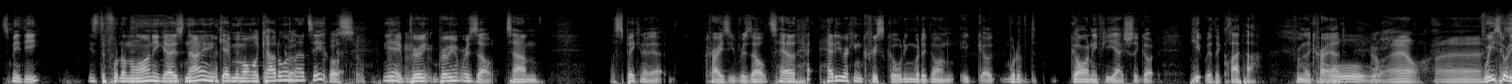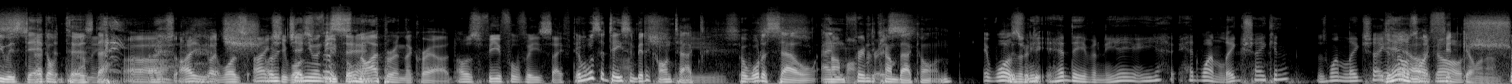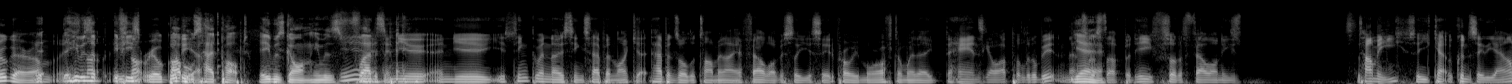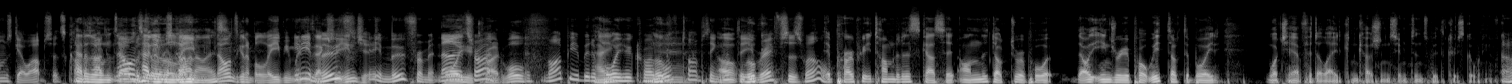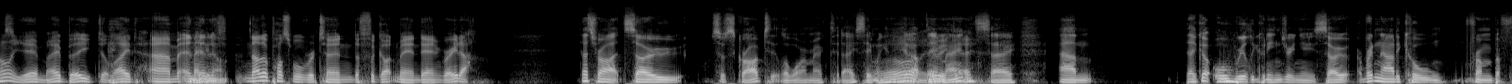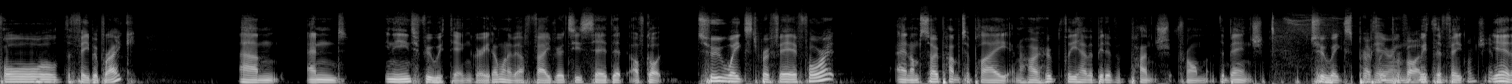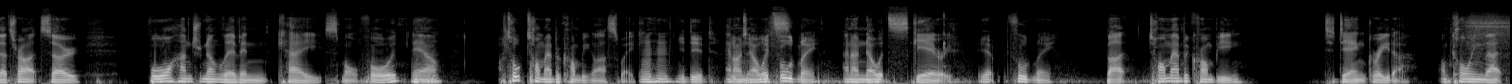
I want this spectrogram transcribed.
Smithy, is the foot on the line? He goes, no. He gave him all a cuddle and that's it. Of course. Yeah, brilliant, brilliant result. Um, I was speaking about crazy results. How how do you reckon Chris Goulding would have gone? It go, would have gone if he actually got hit with a clapper from the crowd. Oh wow. Uh, We thought he was dead on. Thursday. Oh, I, I was. I I was actually was. genuinely There's a sniper in the crowd. I was fearful for his safety. It was a decent Oh, bit of contact, jeez. but what a sell! And on, for him to come back on, It was, was and he ridic- had even he, he had one leg shaken. There's one leg shaken. Yeah, I was I like, fit oh, going on. sugar. Um, he he's was not, a, if he's his not real good. bubbles here. had popped, he was gone. He was yeah, flat as a and pan. you and you you think when those things happen, like it happens all the time in AFL. Obviously, you see it probably more often where they the hands go up a little bit and that sort of stuff. But he sort of fell on his tummy, so you can't, couldn't see the arms go up. So it's Had kind of it hard on- to No tell. one's Had it going to on believe. eyes. No one's going to believe him when he's didn't actually move. injured. He didn't move from it. No, Boy that's who right. cried wolf. It might be a bit of Hey, boy who cried look. wolf type thing Oh, with the look. refs as well. Appropriate time to discuss it on the doctor report, the injury report with Doctor Boyd. Watch out for delayed concussion symptoms with Chris Goulding. Of course. Oh yeah, maybe delayed. Um, and Maybe then not. another possible return, the forgotten man Dan Grida. That's right. So subscribe to the Illawarra Merc today. See if we can head Oh, up there there, we mate. go. So um, they've got all really good injury news. So I read an article from before the FIBA break, um, and in the interview with Dan Grida, one of our favourites, he said that I've got two weeks to prepare for it. And I'm so pumped to play, and I hopefully have a bit of a punch from the bench. Two weeks preparing with the feet. punch, Yeah. yeah. that's right. So 411k small forward. Now, I talked Tom Abercrombie last week, Mm-hmm, you did, And You I t- know you it's- fooled me. and I know it's scary, Yep, fooled me. But Tom Abercrombie to Dan Grida, I'm calling that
